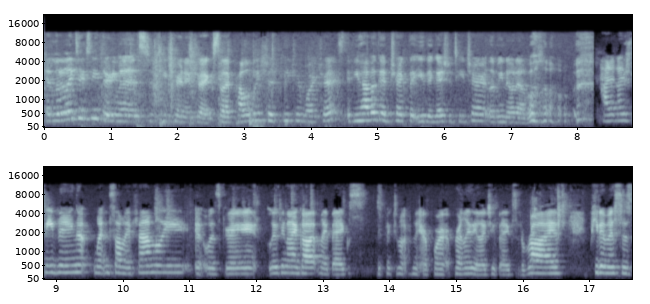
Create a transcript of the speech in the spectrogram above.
It literally takes me 30 minutes to teach her a new trick, so I probably should teach her more tricks. If you have a good trick that you think I should teach her, let me know down below. Had a nice evening, went and saw my family. It was great. Luke and I got my bags. We picked him up from the airport. Apparently the other two bags had arrived. Peta missed his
